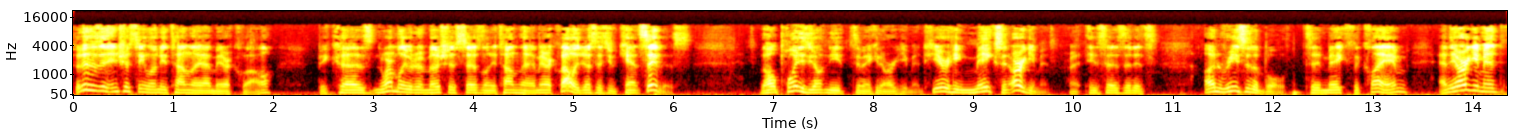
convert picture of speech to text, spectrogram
So this is an interesting lonitan le'amer klal, because normally when Moshe says lonitan le'amer klal, he just says you can't say this. The whole point is you don't need to make an argument. Here he makes an argument. Right? He says that it's unreasonable to make the claim, and the argument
